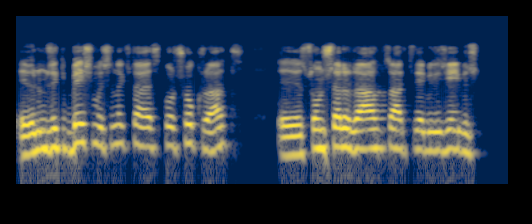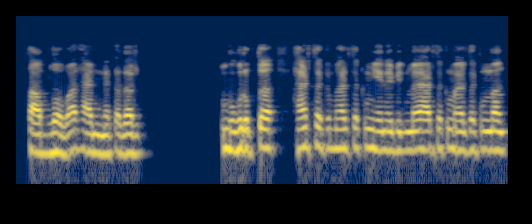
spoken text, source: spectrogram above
E, önümüzdeki 5 maçında Kütahyaspor çok rahat e, sonuçları rahat rahat gidebileceği bir tablo var. Her ne kadar bu grupta her takım her takım yenebilme, her takım her takımdan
